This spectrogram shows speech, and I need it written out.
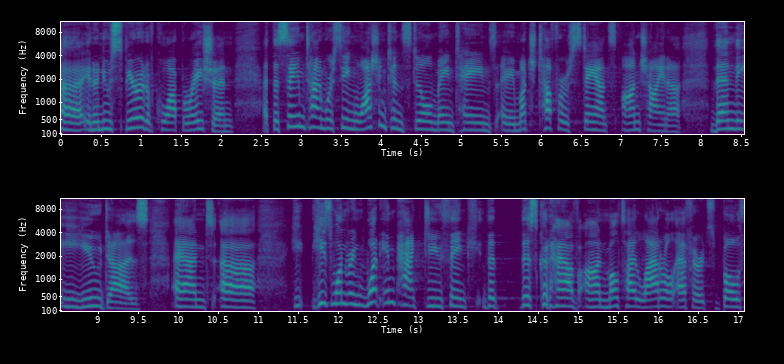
uh, in a new spirit of cooperation. At the same time, we're seeing Washington still maintains a much tougher stance on China than the EU does. And uh, he, he's wondering what impact do you think that this could have on multilateral efforts, both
